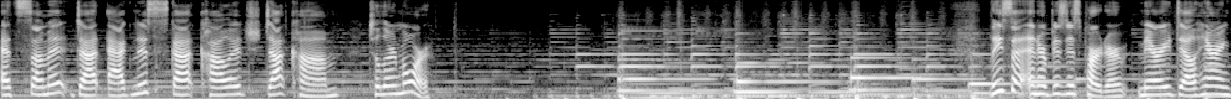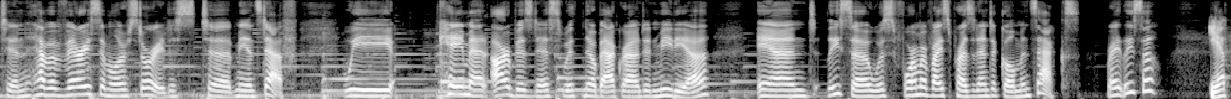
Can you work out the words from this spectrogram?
at summit.agnesscottcollege.com to learn more. Lisa and her business partner, Mary Dell Harrington, have a very similar story to, to me and Steph. We came at our business with no background in media, and Lisa was former vice president at Goldman Sachs. Right, Lisa? Yep,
